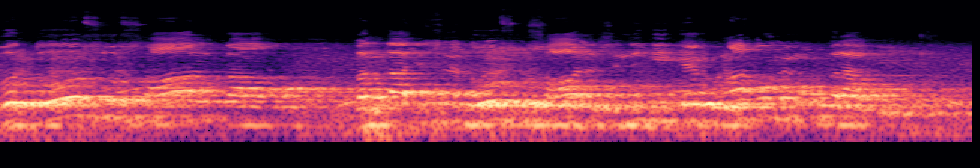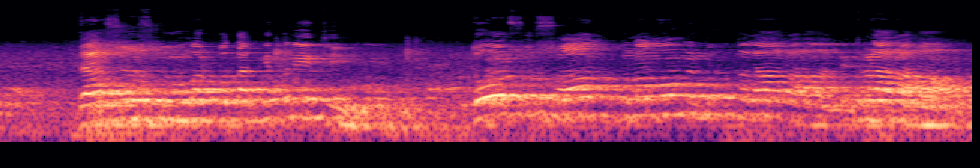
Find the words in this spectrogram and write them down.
وہ دو سو سال کا بندہ جس نے دو سو سال زندگی کے گناہوں میں مبتلا کی ویسے اس کی عمر پتہ کتنی تھی؟ دو سو سال گناہوں میں مبتلا رہا لکھڑا رہا۔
